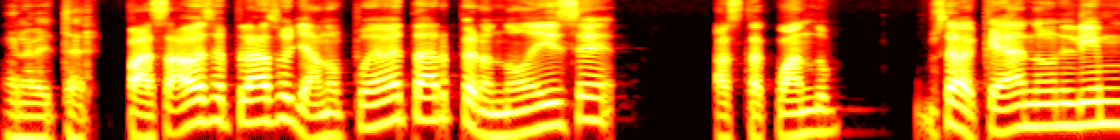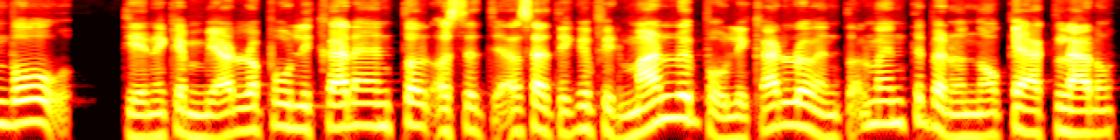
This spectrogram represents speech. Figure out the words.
Para, vetar. Pasado ese plazo ya no puede vetar, pero no dice hasta cuándo, o sea, queda en un limbo, tiene que enviarlo a publicar eventualmente, o sea, tiene que firmarlo y publicarlo eventualmente, pero no queda claro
